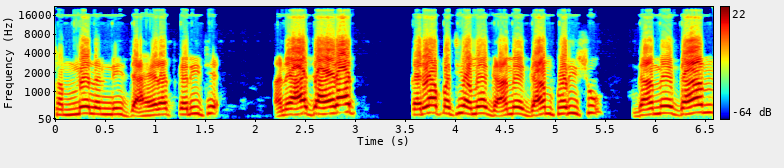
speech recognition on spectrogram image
સંમેલનની જાહેરાત કરી છે. અને આ જાહેરાત કર્યા પછી અમે ગામે ગામ ફરીશું, ગામે ગામ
